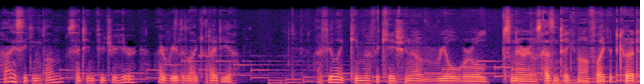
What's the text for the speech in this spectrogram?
Hi, Seeking Plum, Sentient Future here. I really like that idea. I feel like gamification of real world scenarios hasn't taken off like it could,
